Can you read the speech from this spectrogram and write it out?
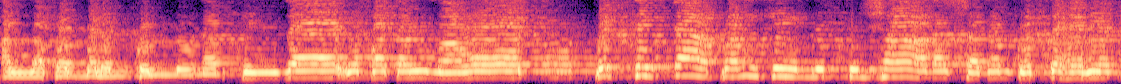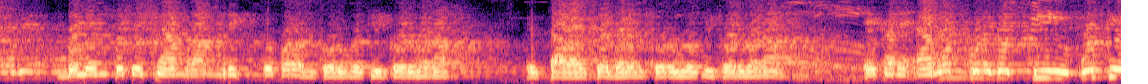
আল্লাহ পাক বলেন, কুল্লু নাফসিন যায়িকাতুল মাউত। প্রত্যেকটা প্রাণীকে মৃত্যুর স্বাদ আস্বাদন করতে হবে। বলুন তো দেখি আমরা মৃত্যুবরণ করব কি করব না? একটু আওয়াজ বলেন, করব কি করব না? এখানে এমন কোন ব্যক্তি বুকে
